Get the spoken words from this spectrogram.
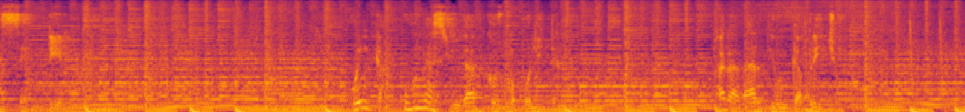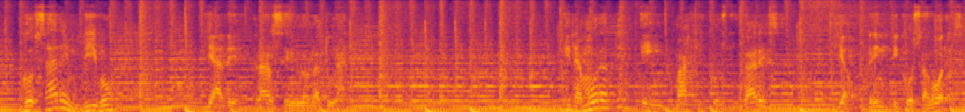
sentir. Cuenca, una ciudad cosmopolita. Para darte un capricho. Gozar en vivo y adentrarse en lo natural. Enamórate en mágicos lugares y auténticos sabores.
